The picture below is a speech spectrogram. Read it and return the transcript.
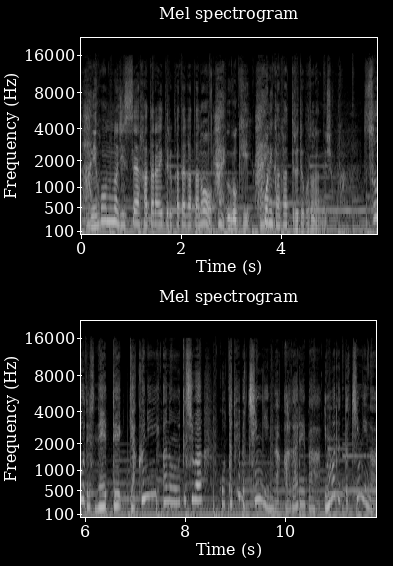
はい、日本の実際働いてる方々の動き、ここにかかってるということなんでしょうか？そうですねで逆にあの私はこう例えば賃金が上がれば今までだったら賃金が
